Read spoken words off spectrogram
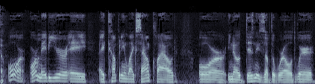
Yep. Or or maybe you're a, a company like SoundCloud or you know Disney's of the world where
